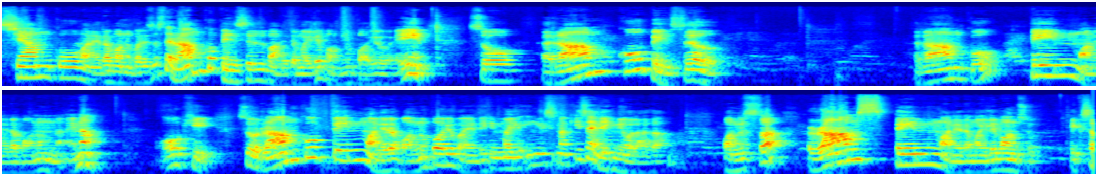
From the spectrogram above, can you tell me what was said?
श्यामको भनेर भन्नु पर्यो जस्तै रामको पेन्सिल भनेर मैले भन्नु पर्यो है। सो रामको पेन्सिल रामको पेन भनेर भनौँ न होइन? ओके सो रामको पेन भनेर भन्नु पर्यो भनेदेखि मैले इङ्ग्लिसमा के चाहिँ लेख्ने होला त? भन्नुहोस् त राम्स पेन भनेर मैले भन्छु। ठिक छ?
